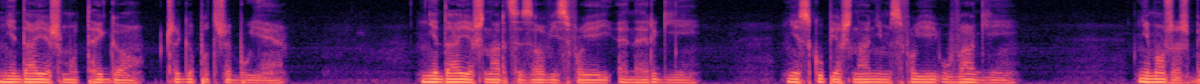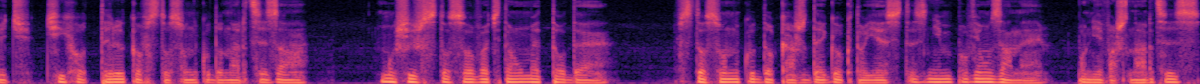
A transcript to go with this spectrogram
Nie dajesz mu tego, czego potrzebuje. Nie dajesz narcyzowi swojej energii. Nie skupiasz na nim swojej uwagi. Nie możesz być cicho tylko w stosunku do narcyza. Musisz stosować tę metodę w stosunku do każdego, kto jest z nim powiązany, ponieważ narcyz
